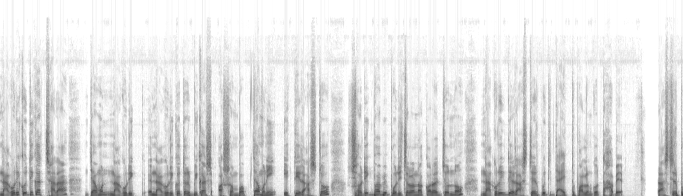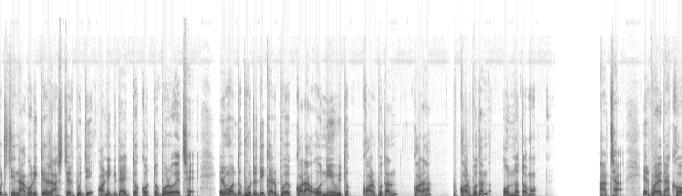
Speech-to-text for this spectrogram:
নাগরিক অধিকার ছাড়া যেমন নাগরিক, নাগরিকতার বিকাশ অসম্ভব, তেমনি একটি রাষ্ট্র সঠিকভাবে পরিচালনা করার জন্য নাগরিকদের রাষ্ট্রের প্রতি দায়িত্ব পালন করতে হবে। রাষ্ট্রের প্রতিটি নাগরিকের রাষ্ট্রের প্রতি অনেক দায়িত্ব, কর্তব্য রয়েছে। এর মধ্যে ভোটাধিকার প্রয়োগ করা ও নিয়মিত কর প্রদান করা কর প্রদান অন্যতম। আচ্ছা এরপরে দেখো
